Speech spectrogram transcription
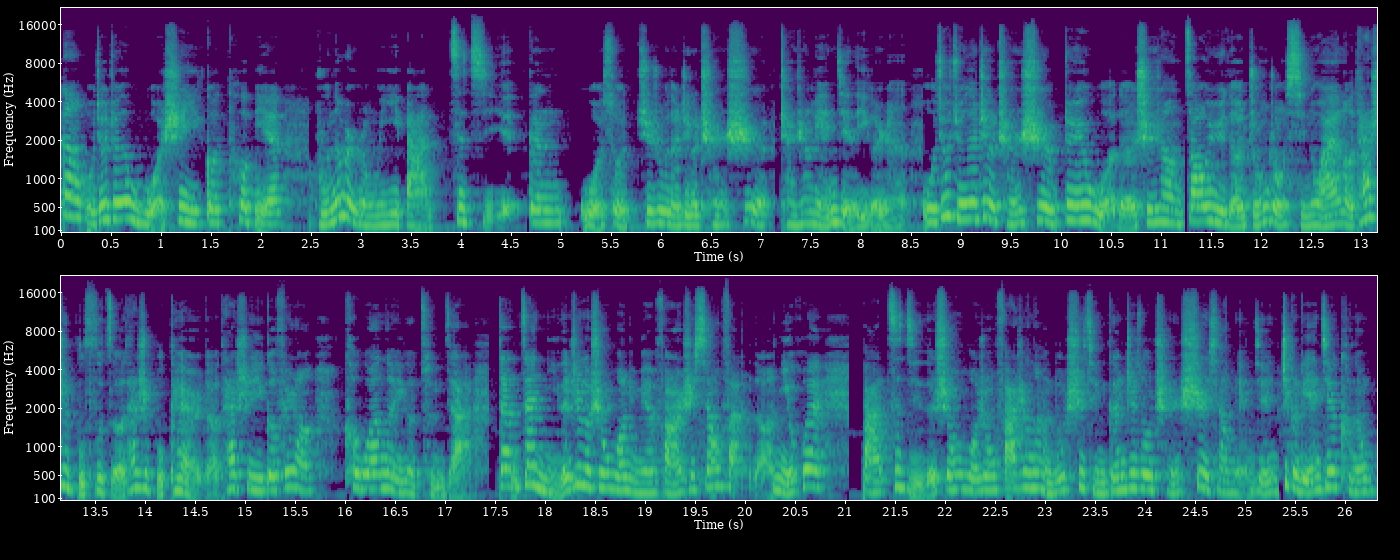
但我就觉得我是一个特别不那么容易把自己跟我所居住的这个城市产生连结的一个人。我就觉得这个城市对于我的身上遭遇的种种喜怒哀乐，它是不负责，它是不 care 的，它是一个非常客观的一个存在。但在你的这个生活里面，反而是相反的，你会把自己的生活中发生的很多事情跟这座城市相连接。这个连接可能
